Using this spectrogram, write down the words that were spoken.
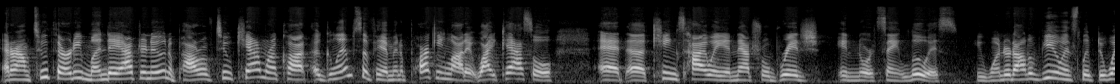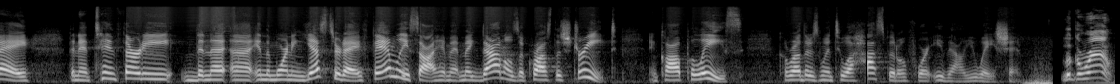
At around 2:30 Monday afternoon, a Power of Two camera caught a glimpse of him in a parking lot at White Castle at uh, Kingshighway and Natural Bridge in North St. Louis. He wandered out of view and slipped away. Then at 10:30 uh, in the morning yesterday, family saw him at McDonald's across the street and called police. Carruthers went to a hospital for evaluation. Look around.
